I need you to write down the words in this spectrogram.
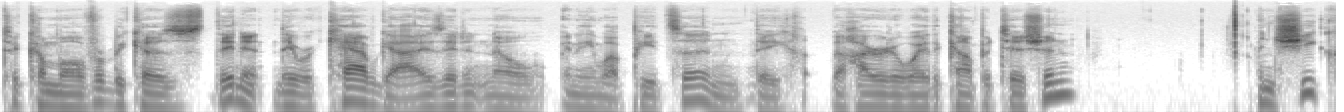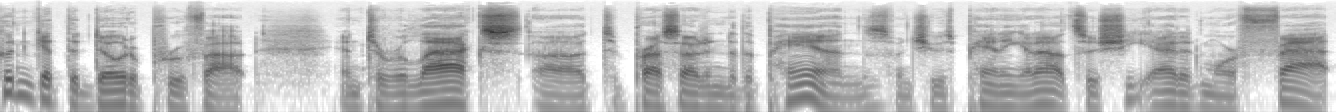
to come over because they didn't they were cab guys they didn't know anything about pizza and they hired away the competition and she couldn't get the dough to proof out and to relax uh, to press out into the pans when she was panning it out. So she added more fat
